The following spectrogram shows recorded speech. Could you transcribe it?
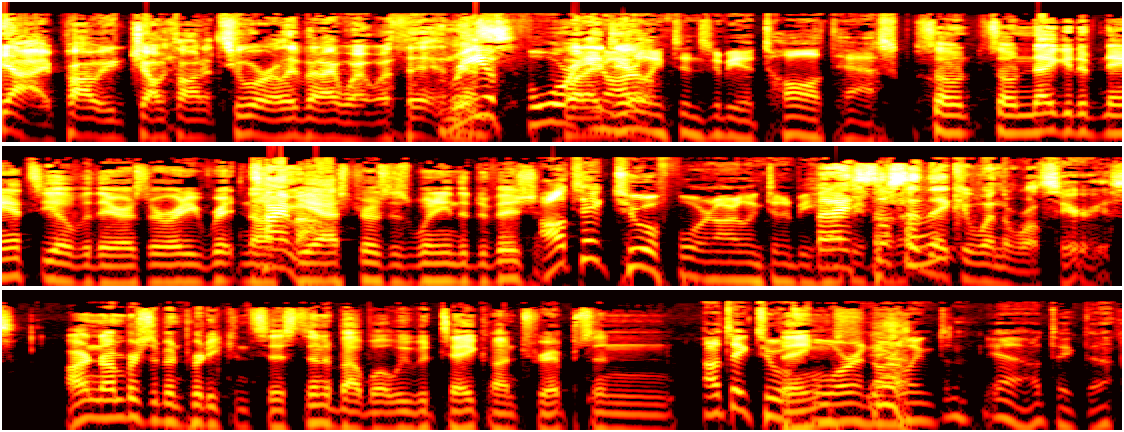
Yeah, I probably jumped on it too early, but I went with it. and Three or that's four in do. Arlington's going to be a tall task. So, so negative Nancy over there has already written off the Astros as winning the division. I'll take two or four in Arlington and be But I still about said it. they could win the World Series. Our numbers have been pretty consistent about what we would take on trips and I'll take two things. or four in Yeah. Arlington. Yeah, I'll take that.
